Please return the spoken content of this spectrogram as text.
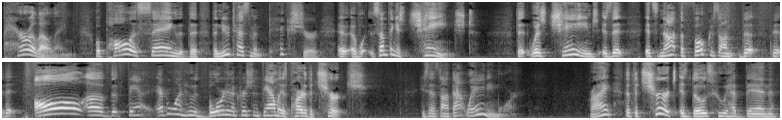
paralleling, what Paul is saying that the, the New Testament picture of, of something has changed. That has changed is that it's not the focus on the, the that all of the fam- everyone who is born in a Christian family is part of the church. He says it's not that way anymore, right? That the church is those who have been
